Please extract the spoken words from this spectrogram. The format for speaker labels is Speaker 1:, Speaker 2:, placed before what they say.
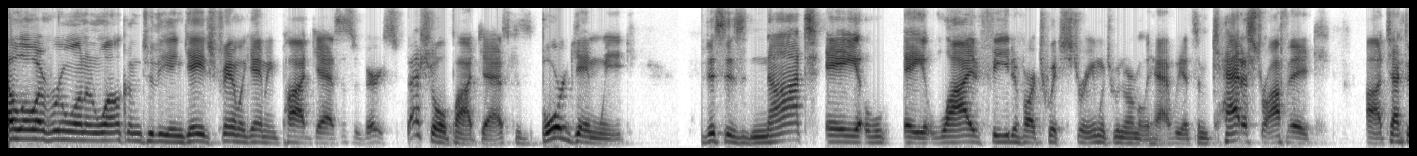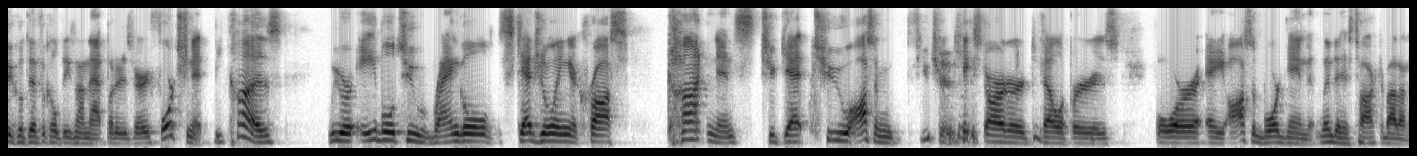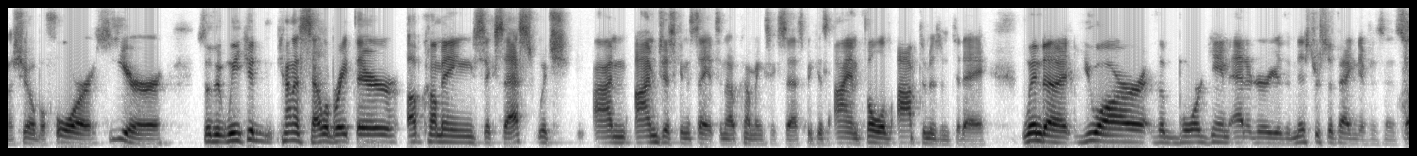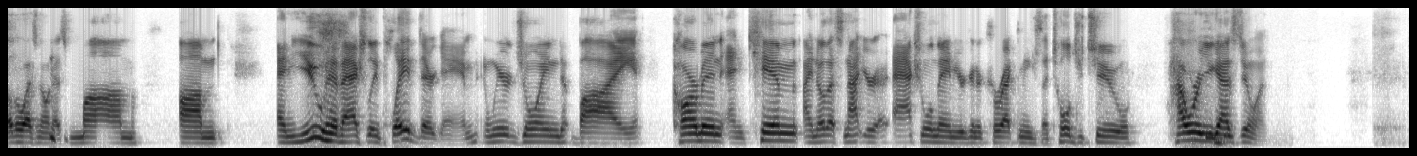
Speaker 1: Hello, everyone, and welcome to the Engaged Family Gaming Podcast. This is a very special podcast because it's Board Game Week. This is not a a live feed of our Twitch stream, which we normally have. We had some catastrophic uh, technical difficulties on that, but it is very fortunate because we were able to wrangle scheduling across continents to get two awesome future Kickstarter developers for a awesome board game that Linda has talked about on the show before here so that we could kind of celebrate their upcoming success which I'm I'm just going to say it's an upcoming success because I am full of optimism today. Linda, you are the board game editor, you're the mistress of magnificence, otherwise known as mom. Um, and you have actually played their game and we're joined by Carmen and Kim. I know that's not your actual name. You're going to correct me because I told you to. How are you guys doing?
